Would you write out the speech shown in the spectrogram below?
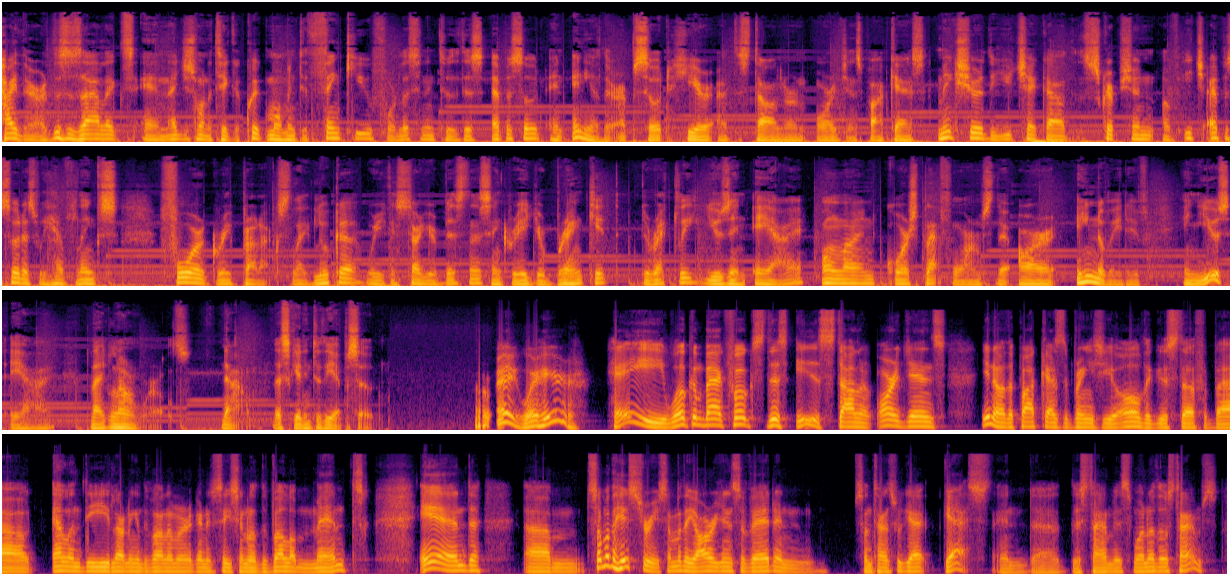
Hi there, this is Alex, and I just want to take a quick moment to thank you for listening to this episode and any other episode here at the Style Learn Origins podcast. Make sure that you check out the description of each episode as we have links for great products like Looka, where you can start your business and create your brand kit directly using AI, online course platforms that are innovative and use AI like LearnWorlds. Now, let's get into the episode. All right, we're here. Hey, welcome back, folks. This is Style Origins. You know, the podcast that brings you all the good stuff about L&D, learning and development, organizational development, and um, some of the history, some of the origins of it, and sometimes we get guests. And uh, this time is one of those times.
